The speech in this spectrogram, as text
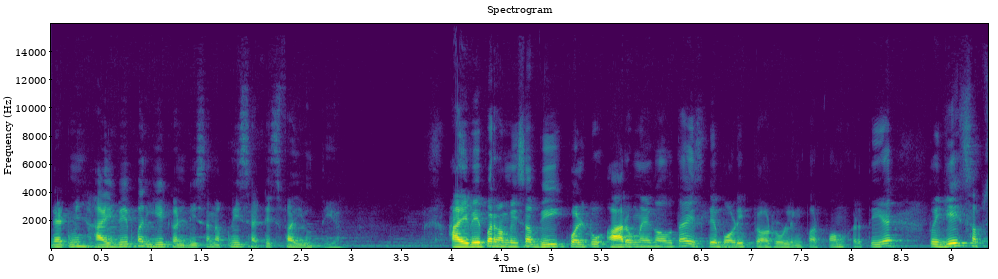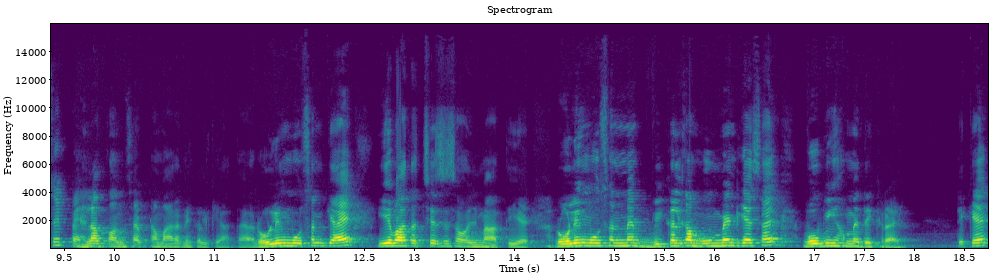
that mean highway पर ये कंडीशन अपनी सेटिस्फाई होती है। हाईवे पर हमेशा v equal to R omega होता है, इसलिए बॉडी प्योर रोलिंग परफॉर्म करती है। तो ये सबसे पहला कॉन्सेप्ट हमारा निकल के आता है। रोलिंग मोशन क्या है? ये बात अच्छे से समझ में आती है। रोलिंग मोशन में व्हीकल का मूवमेंट कैसा है, वो भी हमें दिख रहा है। ठीक है?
